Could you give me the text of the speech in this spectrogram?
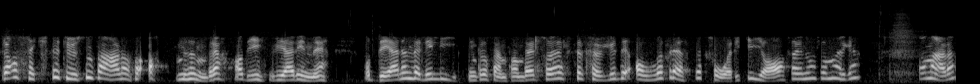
Fra 60 000 så er det altså 1800 av de vi er inne i. Og Det er en veldig liten prosentandel. Så selvfølgelig de aller fleste får ikke ja fra Innovasjon Norge. Sånn er det.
